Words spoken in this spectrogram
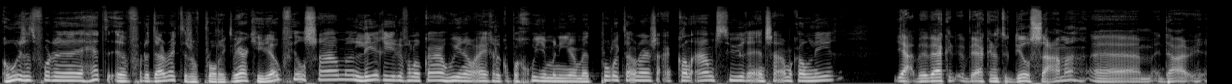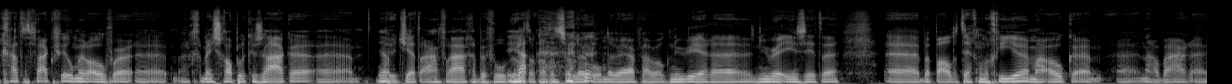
hoe is het voor de, head, voor de directors of product? Werken jullie ook veel samen? Leren jullie van elkaar hoe je nou eigenlijk op een goede manier met product owners kan aansturen en samen kan leren? Ja, we werken, we werken natuurlijk deels samen. Um, daar gaat het vaak veel meer over uh, gemeenschappelijke zaken. Uh, ja. Budget aanvragen bijvoorbeeld. Ja. Ook altijd zo'n leuk onderwerp waar we ook nu weer, uh, nu weer in zitten. Eh, bepaalde technologieën, maar ook ehm, nou, waar,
